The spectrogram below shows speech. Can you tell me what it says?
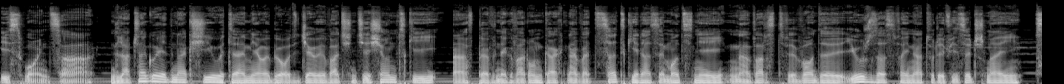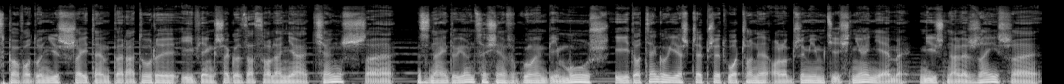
i Słońca. Dlaczego jednak siły te miałyby oddziaływać dziesiątki, a w pewnych warunkach nawet setki razy mocniej na warstwy wody już ze swej natury fizycznej, z powodu niższej temperatury i większego zasolenia cięższe, znajdujące się w głębi mórz i do tego jeszcze przytłoczone olbrzymim ciśnieniem niż należejsze,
